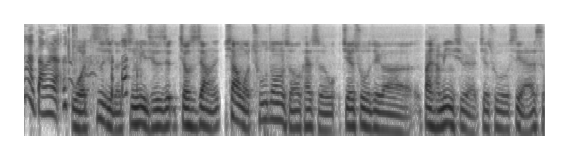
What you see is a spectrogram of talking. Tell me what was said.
那当然，我自己的经历其实就就是这样的。像我初中的时候开始接触这个半条命系列，接触 CS，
